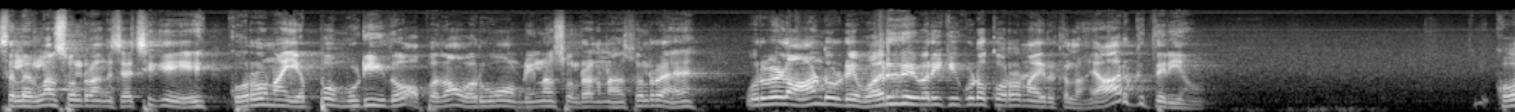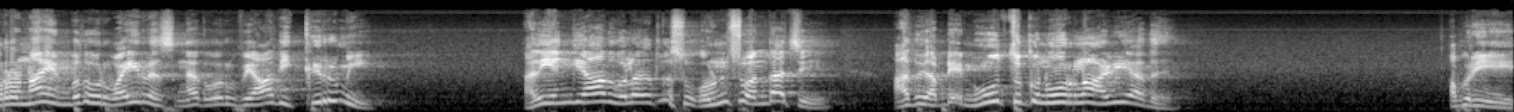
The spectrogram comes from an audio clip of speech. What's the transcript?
சிலர்லாம் சொல்கிறாங்க சர்ச்சுக்கு கொரோனா எப்போ முடியுதோ அப்போ தான் வருவோம் அப்படின்லாம் சொல்கிறாங்க நான் சொல்கிறேன் ஒருவேளை ஆண்டோருடைய வருகை வரைக்கும் கூட கொரோனா இருக்கலாம். யாருக்கு தெரியும்? கொரோனா என்பது ஒரு வைரஸ்ங்க. அது ஒரு வியாதி கிருமி. அது எங்கேயாவது உலகத்தில் ஒன்ஸ் வந்தாச்சு. அது அப்படியே நூற்றுக்கு நூறுலாம் அழியாது. அப்போ நீ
